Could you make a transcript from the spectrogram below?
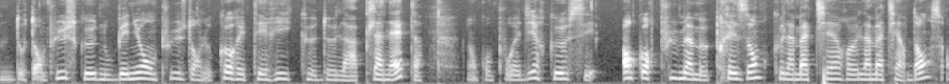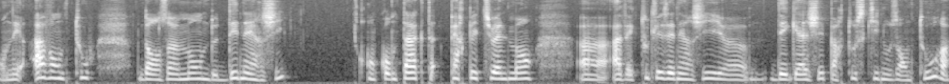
D'autant plus que nous baignons en plus dans le corps éthérique de la planète. Donc on pourrait dire que c'est encore plus même présent que la matière, la matière dense. On est avant tout dans un monde d'énergie, en contact perpétuellement avec toutes les énergies dégagées par tout ce qui nous entoure.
